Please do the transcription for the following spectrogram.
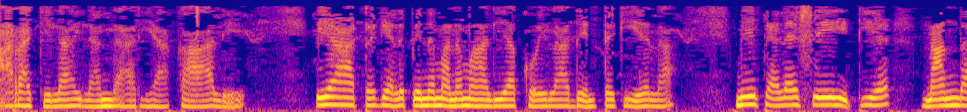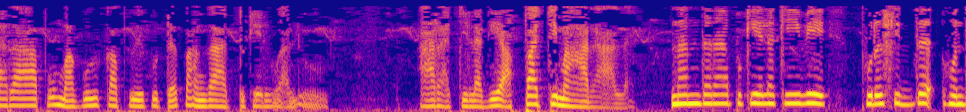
ආරච්චිලා ඉලන්දාරියා කාලේ එයාට ගැළපෙන මනමාලියක් හොයලා දෙන්න කියලා මේ පැලැස්සේ හිටිය නන්දරාපු මගුල් කපුවෙකුට පංගාට්ටු කෙරුවලු. ආරච්චිලගේ අපච්චි මහරාල. නන්දරාපු කියලා කීවේ පුරසිද්ධ හොඳ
